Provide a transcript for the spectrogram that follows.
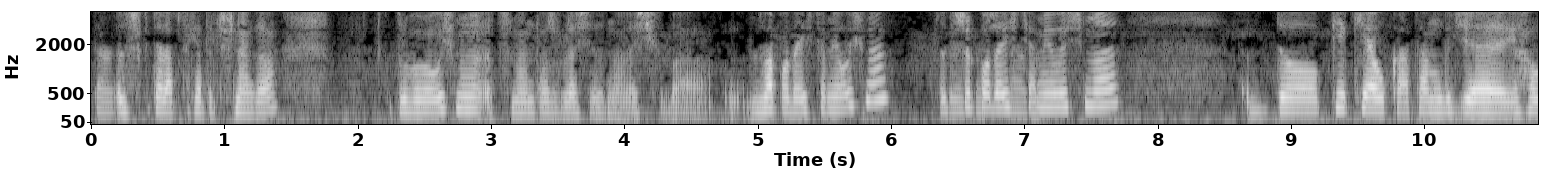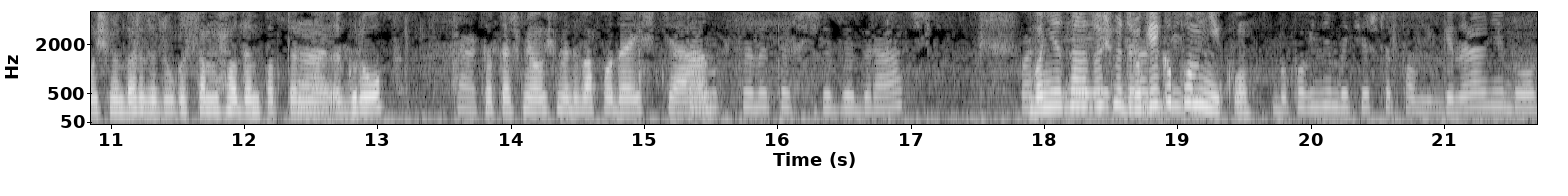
Tak. z szpitala psychiatrycznego. Próbowałyśmy cmentarz w lesie znaleźć chyba. Dwa podejścia miałyśmy? Czy trzy Jakoś podejścia tak. miałyśmy? Do piekiełka, tam gdzie jechałyśmy bardzo długo samochodem pod ten Tak. grób, tak. to też miałyśmy dwa podejścia. Tam chcemy też się wybrać. Bo Właśnie nie znalazłyśmy drugiego widzi- pomniku. Bo powinien być jeszcze pomnik. Generalnie było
